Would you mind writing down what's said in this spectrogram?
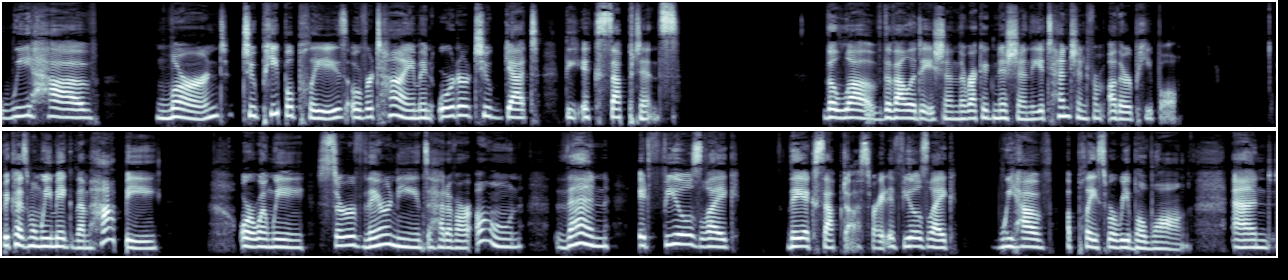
we have learned to people please over time in order to get the acceptance, the love, the validation, the recognition, the attention from other people. Because when we make them happy, or when we serve their needs ahead of our own, then it feels like they accept us, right? It feels like we have a place where we belong. And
